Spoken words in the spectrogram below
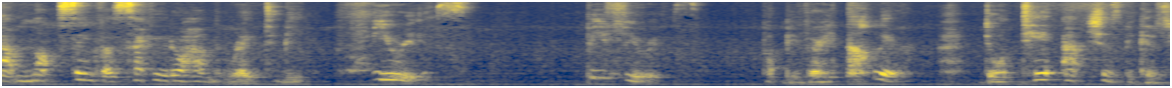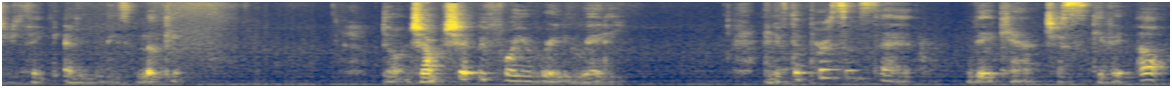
I'm not saying for a second you don't have the right to be furious. Be furious, but be very clear. Don't take actions because you think everybody's looking. Don't jump ship before you're really ready. And if the person said they can't just give it up,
